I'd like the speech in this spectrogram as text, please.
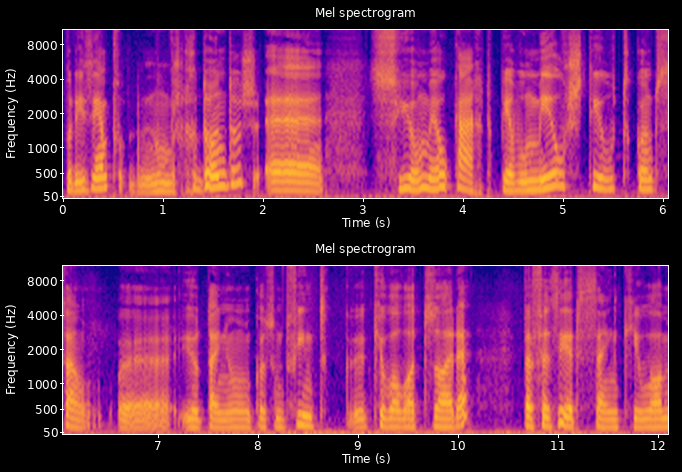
Por exemplo, números redondos, uh, se o meu carro, pelo meu estilo de condução, uh, eu tenho um consumo de 20 kWh para fazer 100 km,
